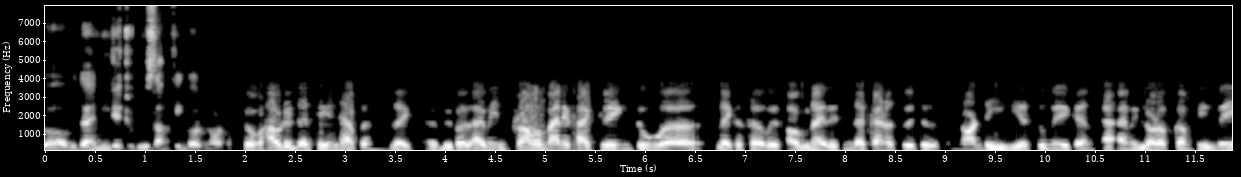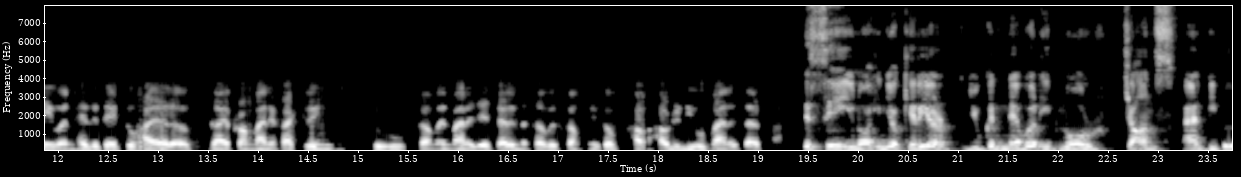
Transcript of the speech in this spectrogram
uh, whether I needed to do something or not. So how did that change happen? Like, uh, because I mean, from a manufacturing to a, like a service organization, that kind of switch is not the easiest to make. And I mean, a lot of companies may even hesitate to hire a guy from manufacturing to come and manage HR in a service company. So how, how did you manage that? They say, you know, in your career, you can never ignore chance. And people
